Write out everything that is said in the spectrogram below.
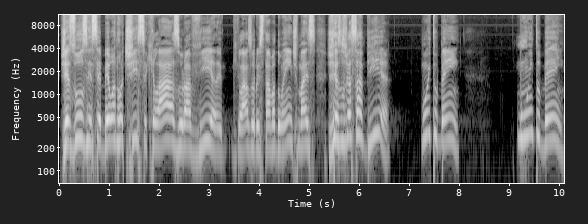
Jesus recebeu a notícia que Lázaro havia, que Lázaro estava doente, mas Jesus já sabia. Muito bem. Muito bem.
